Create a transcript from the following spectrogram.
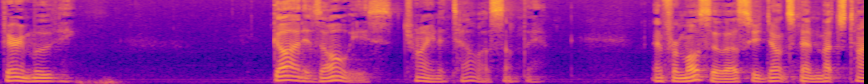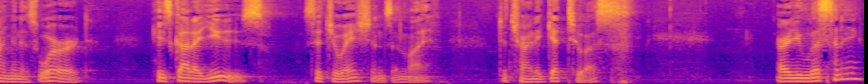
Very moving. God is always trying to tell us something. And for most of us who don't spend much time in His Word, He's got to use situations in life to try to get to us. Are you listening?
